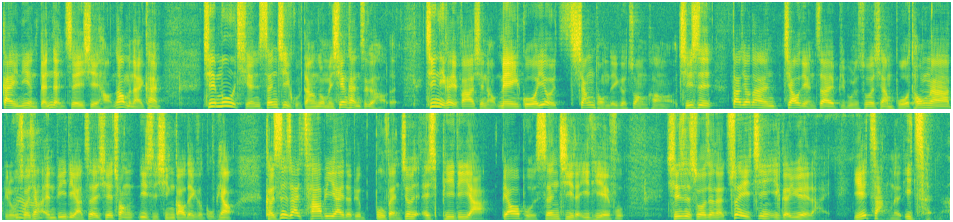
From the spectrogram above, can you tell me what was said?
概念等等这一些好，那我们来看。其实目前生技股当中，我们先看这个好了。其实你可以发现哦，美国也有相同的一个状况哦。其实大家当然焦点在，比如说像博通啊，比如说像 NVIDIA 这些创历史新高的一个股票。可是，在 XBI 的部分，就是 SPD 啊，标普生技的 ETF，其实说真的，最近一个月来也涨了一成啊。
